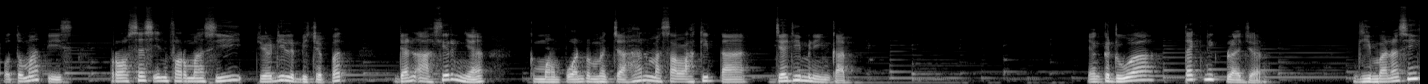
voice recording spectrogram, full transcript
Otomatis, proses informasi jadi lebih cepat dan akhirnya kemampuan pemecahan masalah kita jadi meningkat. Yang kedua, Teknik belajar. Gimana sih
